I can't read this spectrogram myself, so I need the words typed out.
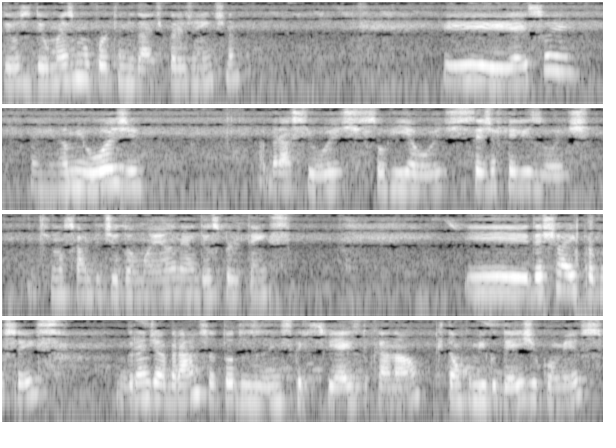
Deus deu mais uma oportunidade pra gente, né? E é isso aí. É, ame hoje, abrace hoje, sorria hoje, seja feliz hoje. A gente não sabe o dia do amanhã, né? A Deus pertence. E deixar aí para vocês um grande abraço a todos os inscritos fiéis do canal que estão comigo desde o começo.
